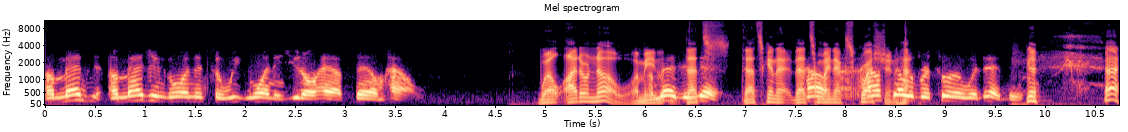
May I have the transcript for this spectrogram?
imagine, imagine going into week one and you don't have Sam Howell. Well, I don't know. I mean, Imagine that's that. that's gonna that's how, my next question. How celebratory would that be? well,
